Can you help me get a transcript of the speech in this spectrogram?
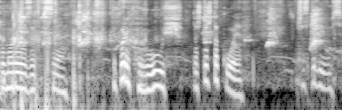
поморозив все. Тепер хрущ. Та що ж таке? Зараз подивимося.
